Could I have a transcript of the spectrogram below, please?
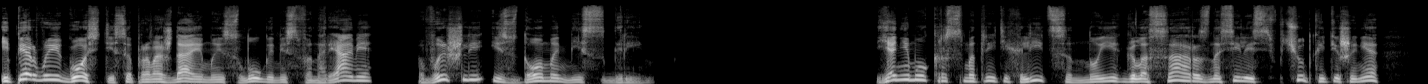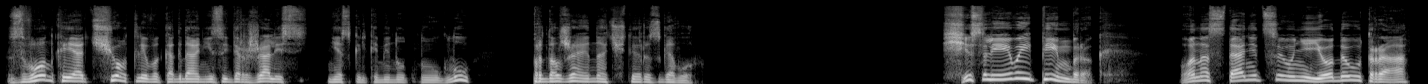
и первые гости, сопровождаемые слугами с фонарями, вышли из дома мисс Грин. Я не мог рассмотреть их лица, но их голоса разносились в чуткой тишине звонко и отчетливо, когда они задержались несколько минут на углу, продолжая начатый разговор. «Счастливый Пимброк! Он останется у нее до утра!»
